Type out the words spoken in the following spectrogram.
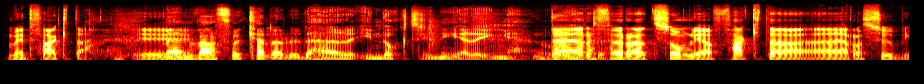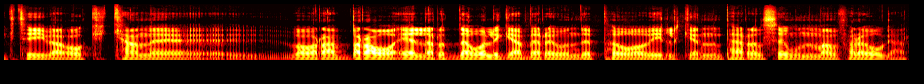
med fakta. Eh, Men varför kallar du det här indoktrinering? Därför att somliga fakta är subjektiva och kan eh, vara bra eller dåliga beroende på vilken person man frågar.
